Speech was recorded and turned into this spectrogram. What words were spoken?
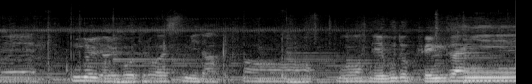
네, 문을 열고 들어왔습니다. 어, 내부도 굉장히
